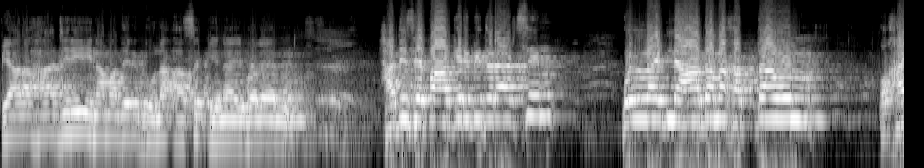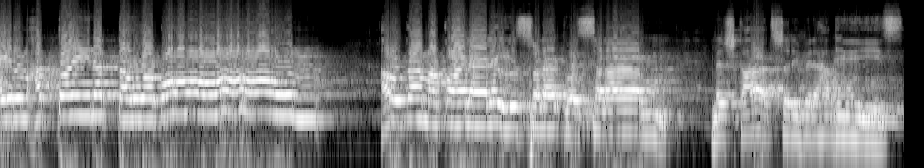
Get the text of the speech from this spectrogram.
পেয়ারা হাজিরিন, আমাদের গুনাহ আছে কি নাই বলেন। হাদিসে পাকের ভিতরে আসছেন কুল্লা ইবনে আদম খাত্তাউন, ও খায়রুল খাত্তাইন আত-তাওয়াবুন। আও কামা ক্বালা আলাইহিস সালাতু ওয়াস সালাম মিশকাত শরীফের হাদিস।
